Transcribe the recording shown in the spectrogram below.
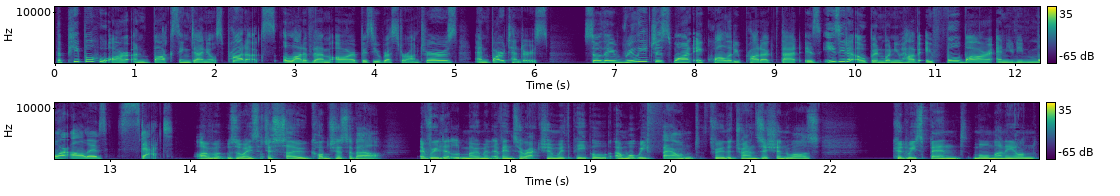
the people who are unboxing Daniel's products, a lot of them are busy restaurateurs and bartenders. So they really just want a quality product that is easy to open when you have a full bar and you need more olives, stat. I was always just so conscious about every little moment of interaction with people. And what we found through the transition was could we spend more money on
